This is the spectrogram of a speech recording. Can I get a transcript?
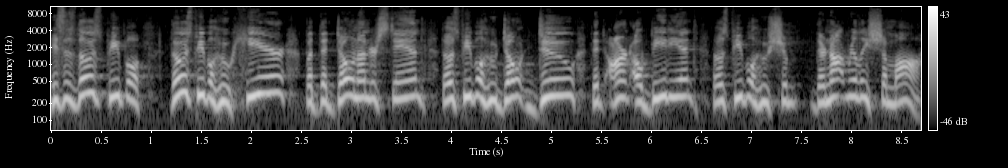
He says those people, those people who hear but that don't understand, those people who don't do, that aren't obedient, those people who sh- they're not really shema.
